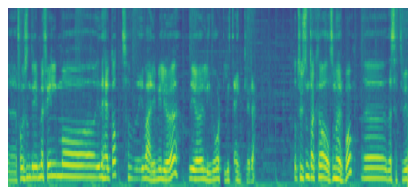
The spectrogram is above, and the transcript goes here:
øh, folk som driver med film og i det hele tatt være i miljøet. Det gjør livet vårt litt enklere. Så tusen takk til alle som hører på. Eh, Det setter vi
